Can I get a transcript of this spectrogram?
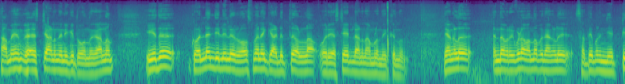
സമയം വേസ്റ്റാണെന്ന് എനിക്ക് തോന്നുന്നു. കാരണം ഇത് കൊല്ലം ജില്ലയിലെ റോസ്മലയ്ക്ക് അടുത്തുള്ള ഒരു എസ്റ്റേറ്റിലാണ് നമ്മൾ നിൽക്കുന്നത്. ഞങ്ങൾ എന്താ പറയുക ഇവിടെ വന്നപ്പോൾ ഞങ്ങൾ സത്യം പറഞ്ഞ് ഞെട്ടി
